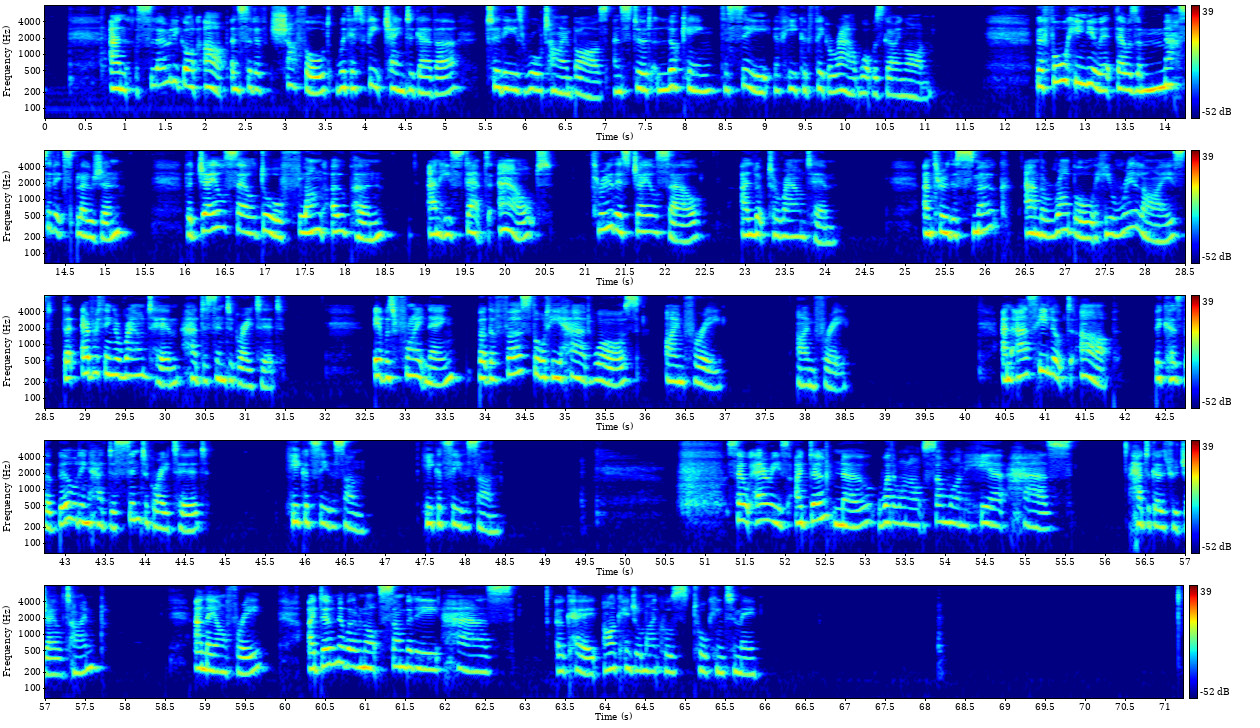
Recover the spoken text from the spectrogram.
and slowly got up and sort of shuffled with his feet chained together to these wrought iron bars and stood looking to see if he could figure out what was going on. Before he knew it, there was a massive explosion the jail cell door flung open and he stepped out through this jail cell and looked around him. And through the smoke and the rubble, he realized that everything around him had disintegrated. It was frightening, but the first thought he had was, I'm free. I'm free. And as he looked up, because the building had disintegrated, he could see the sun. He could see the sun. So Aries, I don't know whether or not someone here has had to go through jail time and they are free. I don't know whether or not somebody has, okay, Archangel Michael's talking to me.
